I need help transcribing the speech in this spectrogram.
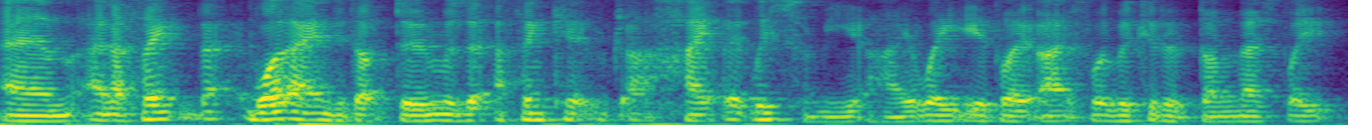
Um, and I think that what I ended up doing was that I think it, at least for me, it highlighted like actually we could have done this like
